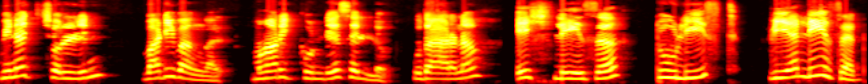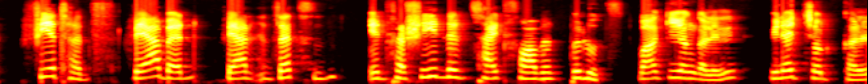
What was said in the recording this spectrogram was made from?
வினைச்சொல்லின் வடிவங்கள் மாறிக்கொண்டே செல்லும் உதாரணம் Ich lese, du liest, wir lesen. Viertens. Verben werden in Sätzen in verschiedenen Zeitformen benutzt. வாக்கியங்களில் வினைச்சொற்கள்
